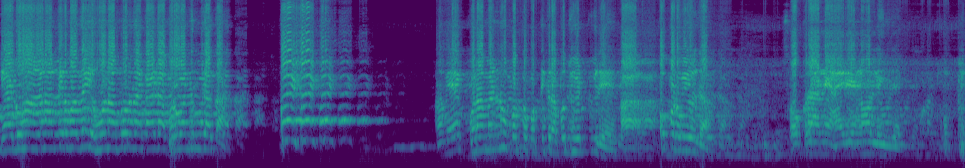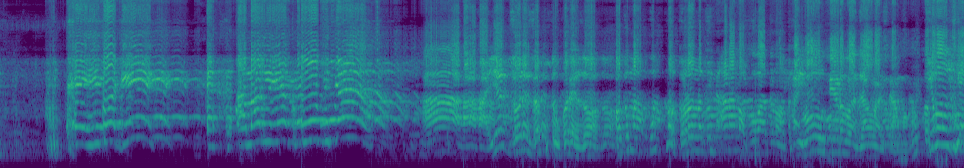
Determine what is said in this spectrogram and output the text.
ત્યાં ડોહા આણા કરવા જાય હોના મોરના ગાડા ભરવા નથી જતા. હવે એક ભલામણ ન કરતો પણ દીકરા બધું એટલું રહે હા. પકડ વયો જા. છોકરાને હારે ન લઈ જાય. એ ઈ તો ઠીક અમારું એક દૂધ જા હા હા હા એક જોડે જપતું કરે જો. પગમાં બૂટનો ધોળો નથી ને ફવાદનો થાય. બહુ તેડવા જવા છે આમાં. કેવો છે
